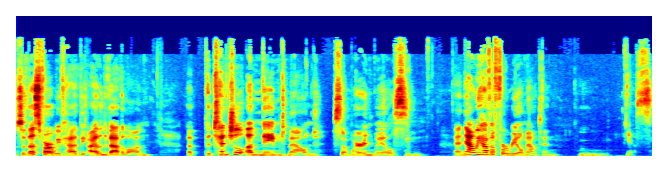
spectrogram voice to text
So, thus far, we've had the island of Avalon, a potential unnamed mound somewhere in Wales, and now we have a for real mountain. Ooh. Yes.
